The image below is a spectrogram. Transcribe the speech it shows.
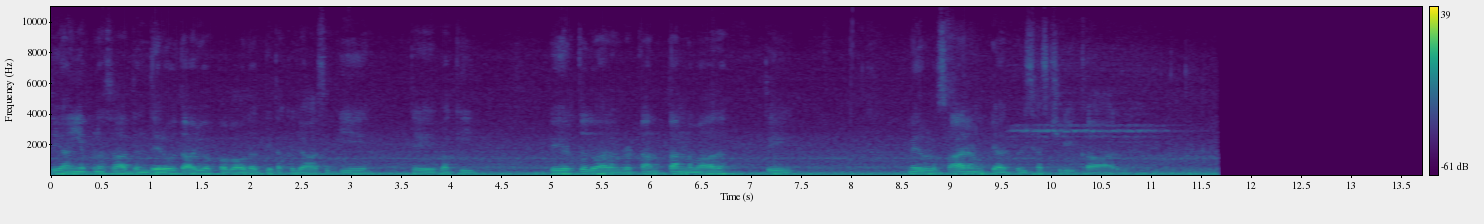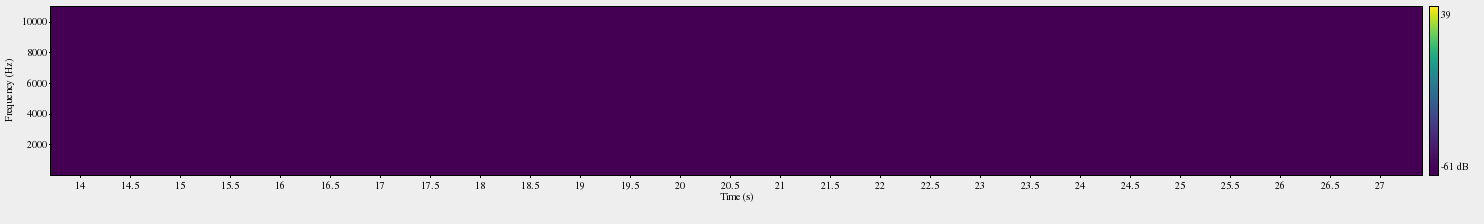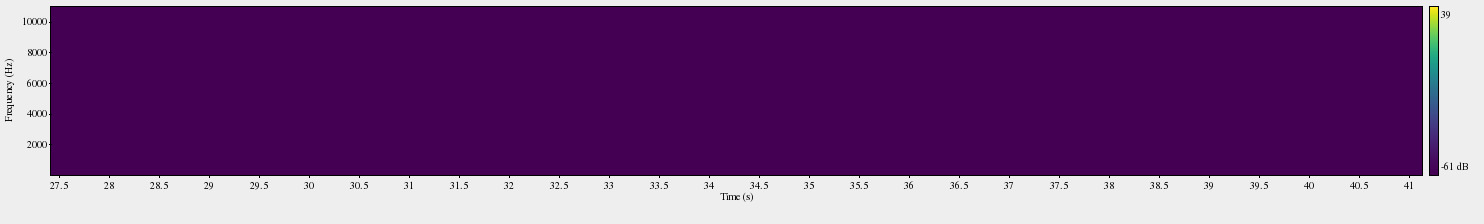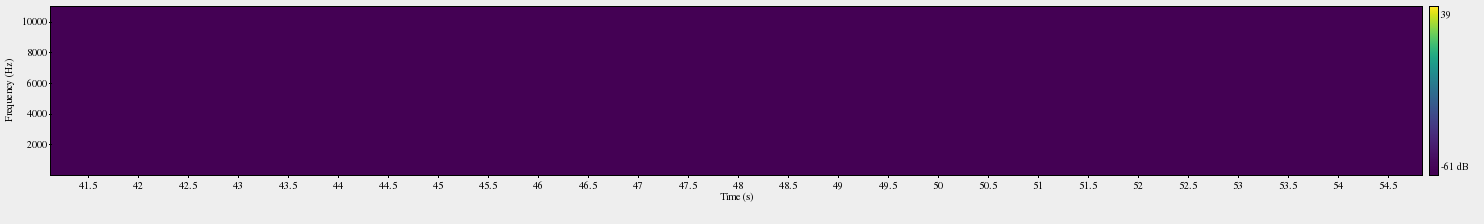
ਤੇ ਆਈ ਆਪਣਾ ਸਾਥ ਦਿੰਦੇ ਰਹੋ ਤਾਂ ਜੋ ਆਪਾਂ ਬਹੁਤ ਅੱਗੇ ਤੱਕ ਜਾ ਸਕੀਏ। ਤੇ ਬਾਕੀ ਫੇਰ ਤੋਂ ਦੁਬਾਰਾ ਤੁਹਾਡਾ ਧੰਨ- ਧੰਨਵਾਦ ਤੇ ਮੇਰੇ ਵੱਲੋਂ ਸਾਰਿਆਂ ਨੂੰ ਪਿਆਰ ਭਰੀ ਸਤਿ ਸ਼੍ਰੀ ਅਕਾਲ।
